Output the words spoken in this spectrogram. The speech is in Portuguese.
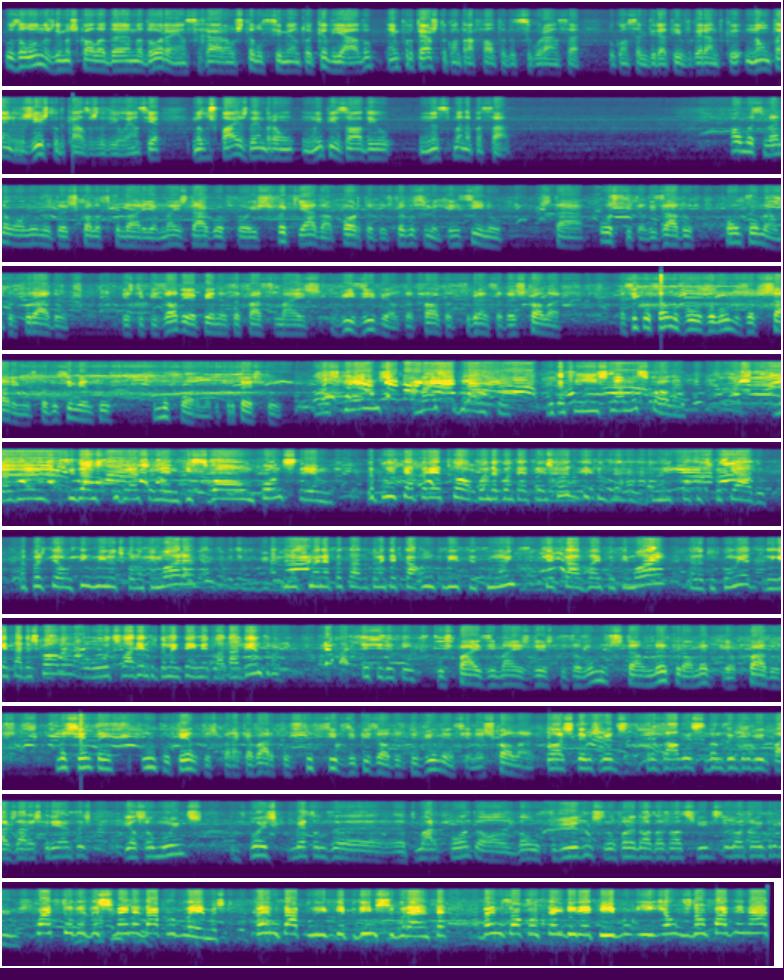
Os alunos de uma escola da Amadora encerraram o estabelecimento acadeado em protesto contra a falta de segurança. O Conselho Diretivo garante que não tem registro de casos de violência, mas os pais lembram um episódio na semana passada. Há uma semana, um aluno da escola secundária Mães d'Água foi esfaqueado à porta do estabelecimento de ensino. Está hospitalizado com um pulmão perfurado. Este episódio é apenas a face mais visível da falta de segurança da escola. A situação levou os alunos a fecharem o estabelecimento como forma de protesto. Nós queremos mais segurança, porque assim isto não é uma escola. Nós mesmo precisamos de segurança mesmo, que isto chegou a um ponto extremo. A polícia aparece só quando acontecem as coisas, aquilo do, do miúdo ter sido esfaqueado apareceu 5 minutos, foram-se embora. Na semana passada também teve cá um polícia-se muito, teve cá, veio, foi-se embora, anda tudo com medo, ninguém sai da escola, ou outros lá dentro também têm medo de lá estar dentro. Sido assim. Os pais e mães destes alunos estão naturalmente preocupados, mas sentem-se impotentes para acabar com os sucessivos episódios de violência na escola. Nós temos medo de represálias se vamos intervir para ajudar as crianças, eles são muitos, depois começam-nos a, a, tomar de ponta ou vão seguir-nos, se não forem nós aos nossos filhos, e nós não intervimos. Quase todas as semanas há problemas. Vamos à polícia, pedimos segurança, vamos ao Conselho Diretivo e eles não fazem nada.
